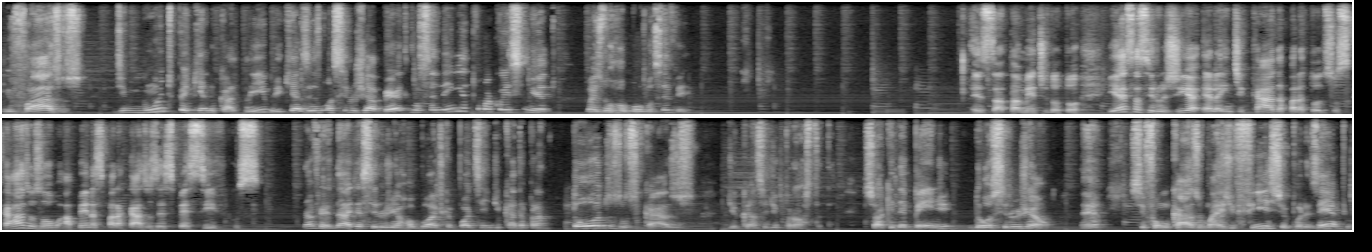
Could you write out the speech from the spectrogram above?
e vasos de muito pequeno calibre que às vezes uma cirurgia aberta você nem ia tomar conhecimento, mas no robô você vê. Exatamente, doutor. E essa cirurgia, ela é indicada para todos os casos ou apenas para casos específicos? Na verdade, a cirurgia robótica pode ser indicada para todos os casos de câncer de próstata. Só que depende do cirurgião. Né? Se for um caso mais difícil, por exemplo,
